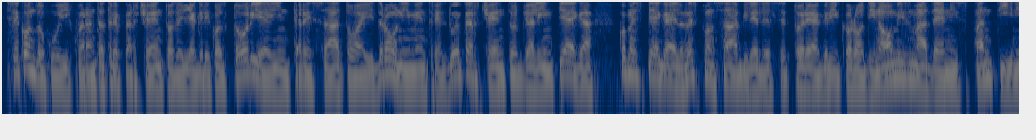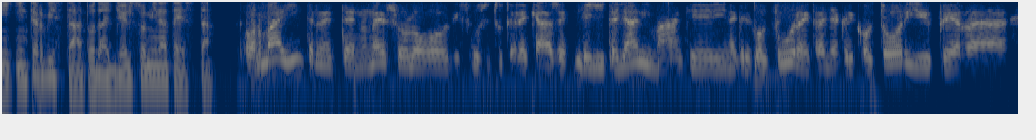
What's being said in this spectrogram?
secondo cui il 43% degli agricoltori è interessato ai droni mentre il 2% già li impiega, come spiega il responsabile del settore agricolo di Nomisma, Denis Pantini, intervistato da Gelso Minatesta. Ormai internet non è solo diffuso in tutte le case degli italiani ma anche in agricoltura e tra gli agricoltori per uh,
